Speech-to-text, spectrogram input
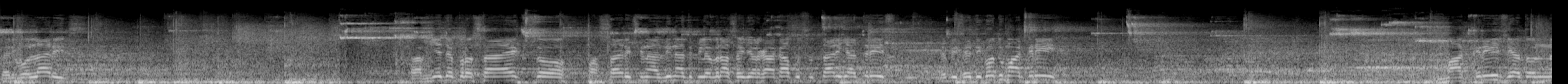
Περιβολάρης. Θα βγείτε προς τα έξω. Πασάρι στην αδύνατη πλευρά στο Γεωργακά που σουτάρει για τρεις. Επιθετικό του μακρύ. Μακρύς για τον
